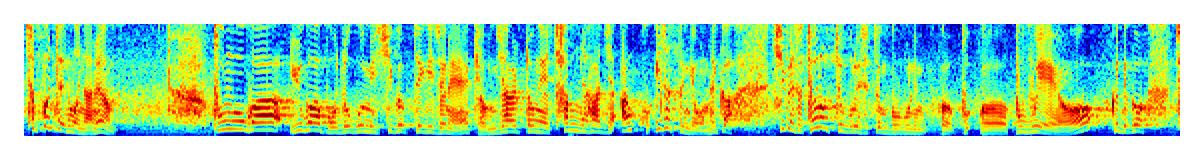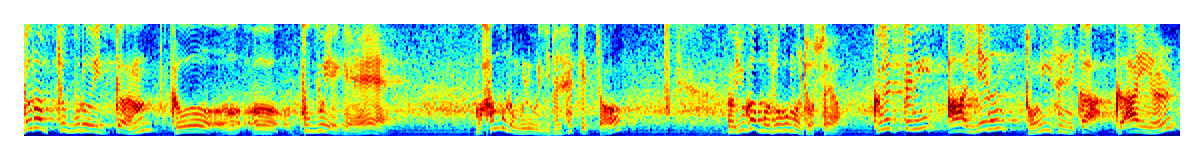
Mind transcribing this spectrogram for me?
첫 번째는 뭐냐면 부모가 육아 보조금이 지급되기 전에 경제 활동에 참여하지 않고 있었던 경우, 그러니까 집에서 전업주부로 있었던 부분인 그 부, 어, 부부예요. 근데 그 전업주부로 있던 그 어, 어, 부부에게 뭐한 분은 물론 일을 했겠죠. 육아 보조금을 줬어요. 그랬더니 아 이제는 돈이 있으니까 그 아이를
